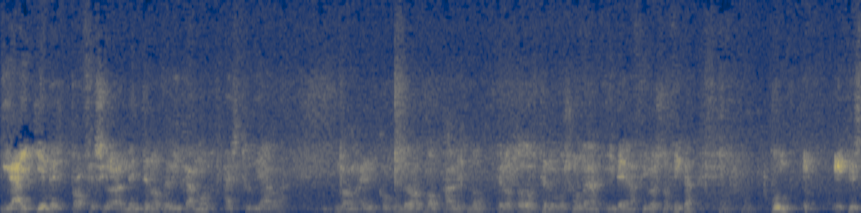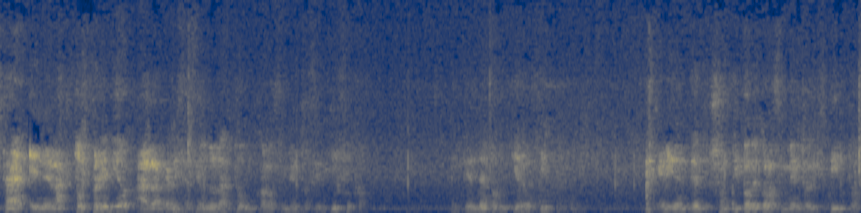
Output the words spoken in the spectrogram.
y hay quienes profesionalmente nos dedicamos a estudiarla. El común de los mortales no, pero todos tenemos una idea filosófica eh, que está en el acto previo a la realización de un acto de un conocimiento científico. ¿Entiendes lo que quiero decir? Evidentemente son tipos de conocimiento distintos,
